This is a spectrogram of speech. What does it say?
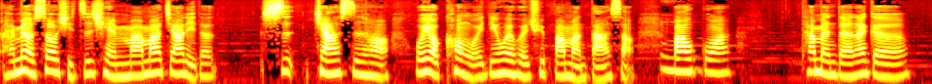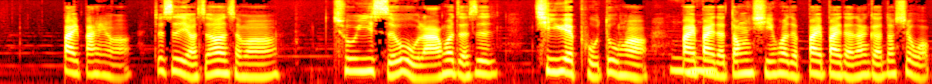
还没有受洗之前，妈妈家里的事家事哈，我有空我一定会回去帮忙打扫，嗯、包括他们的那个拜拜哦，就是有时候什么初一十五啦，或者是七月普渡哈，拜拜的东西或者拜拜的那个，都是我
